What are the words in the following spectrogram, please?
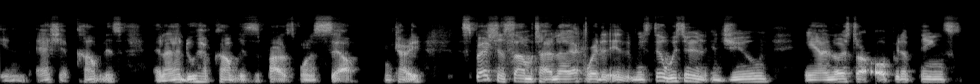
and actually have confidence. And I do have confidence this product's going to sell. Okay. Especially in summertime. Now, I mean, still, we're still in, in June, and I know they start opening up things,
